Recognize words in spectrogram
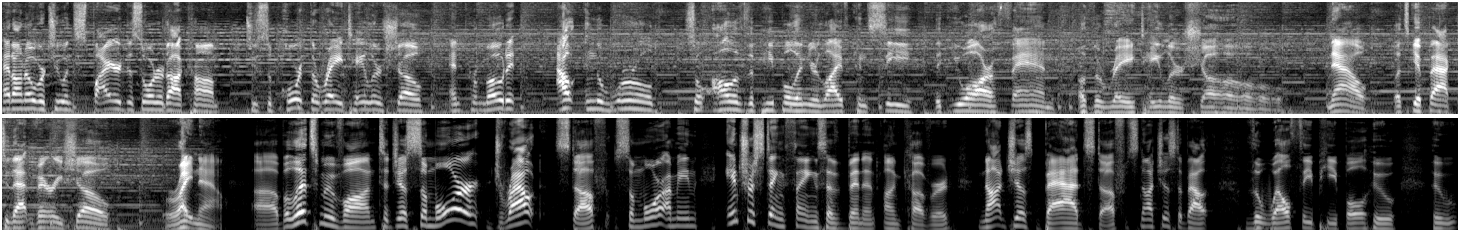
Head on over to inspireddisorder.com to support the Ray Taylor Show and promote it out in the world so all of the people in your life can see that you are a fan of the Ray Taylor Show. Now, let's get back to that very show right now. Uh, but let's move on to just some more drought stuff. Some more, I mean, interesting things have been un- uncovered, not just bad stuff. It's not just about the wealthy people who who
